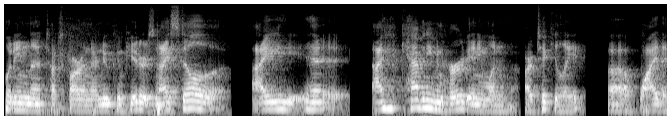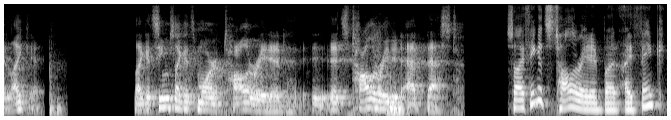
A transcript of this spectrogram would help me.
putting the touch bar in their new computers, and I still, I, eh, I haven't even heard anyone articulate uh, why they like it. Like it seems like it's more tolerated. It's tolerated at best. So I think it's tolerated, but I think,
